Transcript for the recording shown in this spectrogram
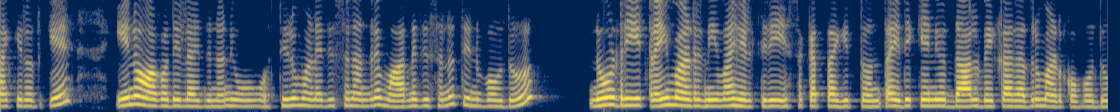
ಹಾಕಿರೋದಕ್ಕೆ ಏನೂ ಆಗೋದಿಲ್ಲ ಇದನ್ನು ನೀವು ತಿರುಮಣೆ ದಿವಸನ ಅಂದರೆ ಮಾರನೇ ದಿವಸನೂ ತಿನ್ಬೋದು. ನೋಡ್ರಿ ಟ್ರೈ ಮಾಡಿರಿ, ನೀವೇ ಹೇಳ್ತೀರಿ ಸಖತ್ತಾಗಿತ್ತು ಅಂತ. ಇದಕ್ಕೆ ನೀವು ದಾಲ್ ಬೇಕಾದ್ರೂ ಮಾಡ್ಕೋಬೋದು,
